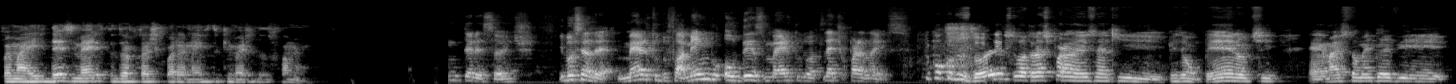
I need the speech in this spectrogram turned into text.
foi mais desmérito do Atlético Paranaense do que mérito do Flamengo. Interessante. E você, André, mérito do Flamengo ou desmérito do Atlético Paranaense? Um pouco dos dois. O Atlético Paranaense, né, que perdeu um pênalti, é, mas também teve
